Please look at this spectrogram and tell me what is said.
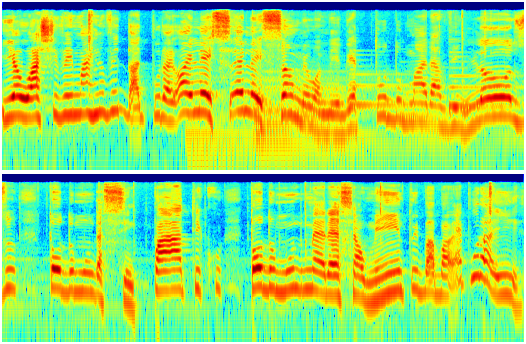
E eu acho que vem mais novidade por aí. Ó, eleição, eleição, meu amigo, é tudo maravilhoso, todo mundo é simpático, todo mundo merece aumento e babá. É por aí.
